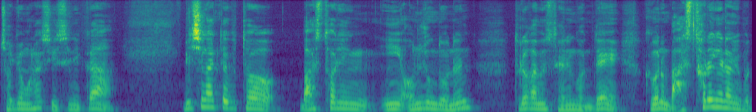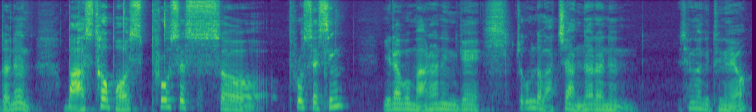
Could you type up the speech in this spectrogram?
적용을 할 수 있으니까 믹싱할 때부터 마스터링이 어느 정도는 들어가면서 되는 건데 그거는 마스터링이라기보다는 master bus processor processing이라고 말하는 게 조금 더 맞지 않나라는 생각이 드네요.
